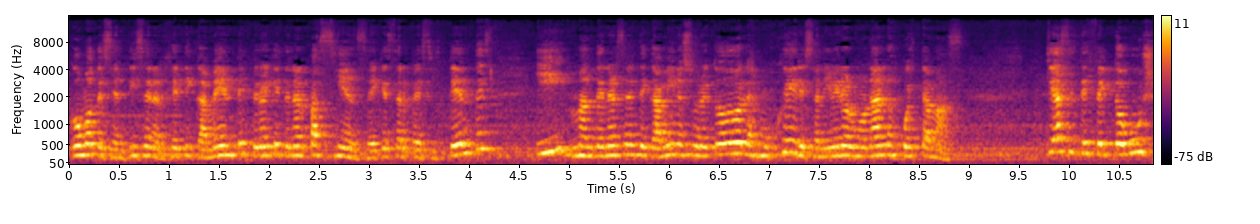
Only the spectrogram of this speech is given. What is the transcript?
cómo te sentís energéticamente, pero hay que tener paciencia, hay que ser persistentes y mantenerse en este camino, sobre todo las mujeres a nivel hormonal nos cuesta más. ¿Qué hace este efecto Bush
